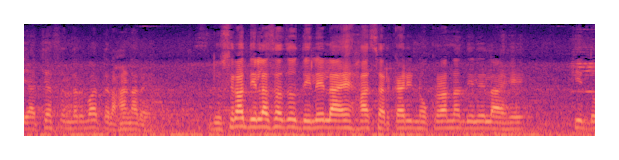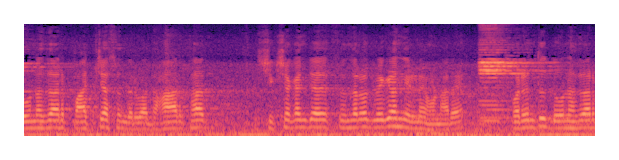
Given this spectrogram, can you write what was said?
याच्या संदर्भात राहणार आहे. दुसरा दिलासा जो दिलेला आहे हा सरकारी नोकरांना दिलेला आहे की दोन हजार पाचच्या संदर्भात हा अर्थात शिक्षकांच्या संदर्भात वेगळा निर्णय होणार आहे परंतु दोन हजार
